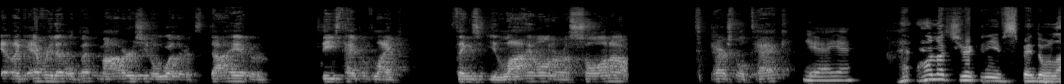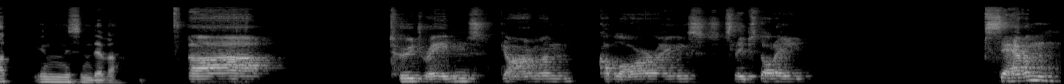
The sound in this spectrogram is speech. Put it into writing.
It, like every little bit matters, you know, whether it's diet or these type of like things that you lie on or a sauna personal tech. Yeah, yeah. How much do you reckon you've spent all up in this endeavor? Uh, two Dreems, Garmin, a couple of Oura rings, sleep study, seven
